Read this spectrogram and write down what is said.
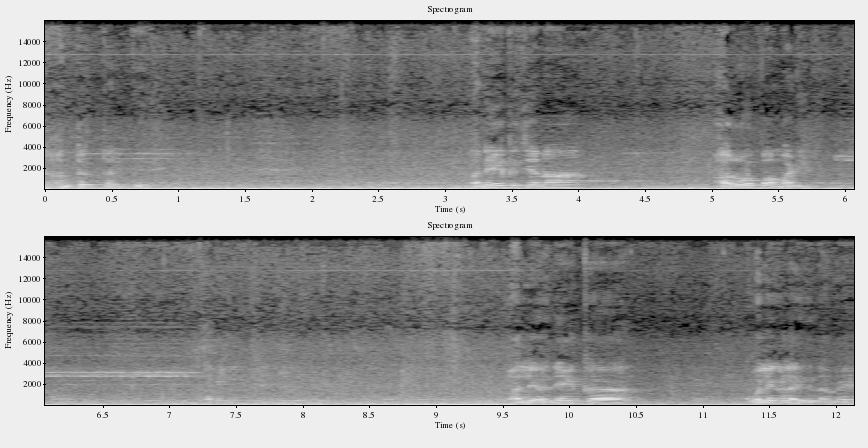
ಒಂದು ಹಂತಕ್ಕೆ ತಲುಪಿದೆ. ಅನೇಕ ಜನ ಆರೋಪ ಮಾಡಿ ಅಲ್ಲಿ ಅನೇಕ ಕೊಲೆಗಳಾಗಿದ್ದಾವೆ.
